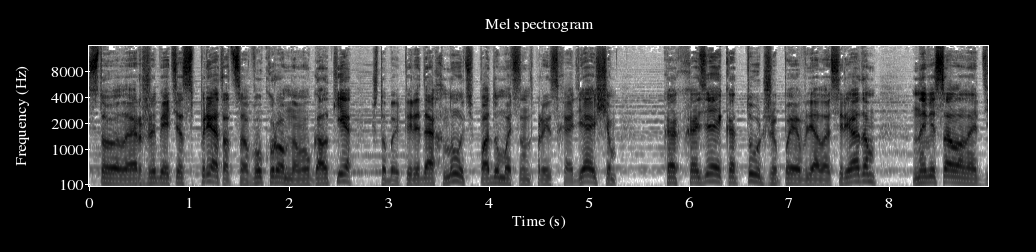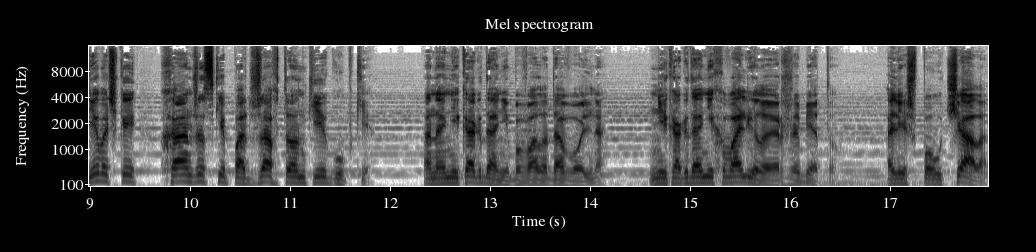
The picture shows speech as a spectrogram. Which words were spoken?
Стоило Эржебете спрятаться в укромном уголке, чтобы передохнуть, подумать над происходящим, как хозяйка тут же появлялась рядом, нависала над девочкой, ханжески поджав тонкие губки. Она никогда не бывала довольна, никогда не хвалила Эржебету а лишь поучала,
